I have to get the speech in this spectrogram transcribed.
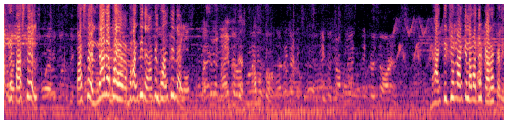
আপনার পার্সেল পার্সেল না না ভাই ভাঙতি নাই আঙ্কেল ভাঙতি নাই। ভাঙতির জন্য আঙ্কেল আমাদের কারাকারি।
